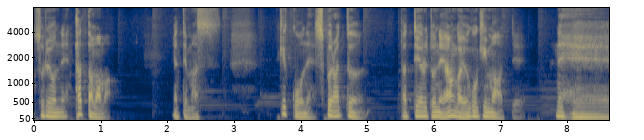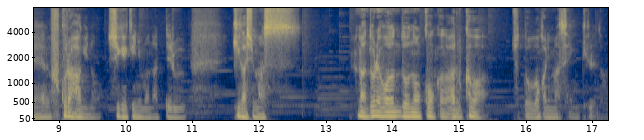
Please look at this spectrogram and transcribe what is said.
それをね、立ったままやってます。結構ね、スプラトゥーン、立ってやるとね、案外動き回って、ね、えーふくらはぎの刺激にもなってる気がします。まあ、どれほどの効果があるかは、ちょっとわかりませんけれども。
